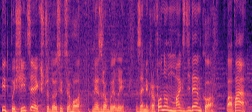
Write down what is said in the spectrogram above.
Підпишіться, якщо досі цього не зробили. За мікрофоном Макс Діденко. Па-па!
